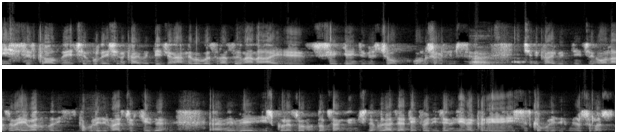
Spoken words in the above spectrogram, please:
İşsiz kaldığı için, burada işini kaybettiği için anne babasına sığınan ay, e, şey gencimiz çok. Onu söyleyeyim size Evet. Kaybettiği için. Ondan sonra ev hanımları işsiz kabul edilmez Türkiye'de. Yani ve iş kura sonu 90 gün içinde müracaat etmediyseniz yine e, işsiz kabul edilmiyorsunuz.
